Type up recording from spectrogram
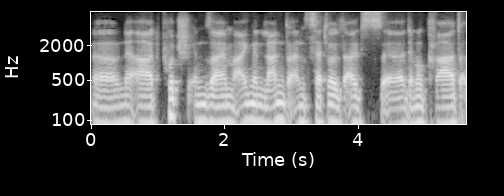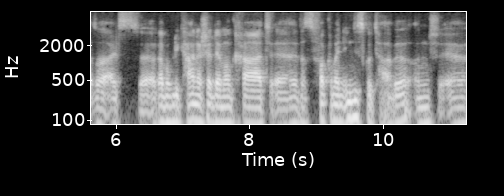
eine Art Putsch in seinem eigenen Land anzettelt als äh, Demokrat, also als äh, republikanischer Demokrat, äh, das ist vollkommen indiskutabel. Und äh,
